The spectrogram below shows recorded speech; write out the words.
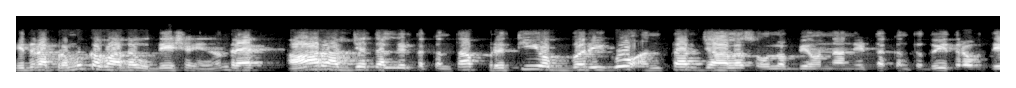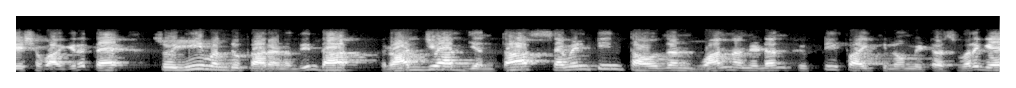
ಇದರ ಪ್ರಮುಖವಾದ ಉದ್ದೇಶ ಏನಂದ್ರೆ, ಆ ರಾಜ್ಯದಲ್ಲಿರ್ತಕ್ಕಂಥ ಪ್ರತಿಯೊಬ್ಬರಿಗೂ ಅಂತರ್ಜಾಲ ಸೌಲಭ್ಯವನ್ನ ನೀಡ್ತಕ್ಕಂಥದ್ದು ಇದರ ಉದ್ದೇಶವಾಗಿರುತ್ತೆ. ಸೊ ಈ ಒಂದು ಕಾರಣದಿಂದ ರಾಜ್ಯಾದ್ಯಂತ seventeen thousand one hundred and fifty five kilometres ವರೆಗೆ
